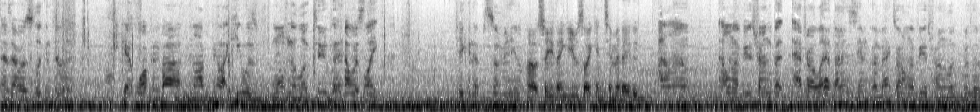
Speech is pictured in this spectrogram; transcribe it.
as I was looking through them, he kept walking by, and I feel like he was wanting to look too, but I was like picking up so many of them. Oh, so you think he was like intimidated? I don't know. I don't know if he was trying to, but after I left, I didn't see him come back, so I don't know if he was trying to look for the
